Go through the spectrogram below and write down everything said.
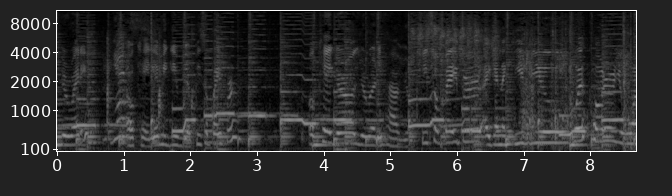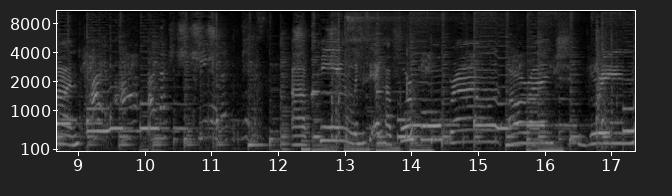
You ready? Yes. Okay, let me give you a piece of paper. Okay, girl, you already have your piece of paper. I'm gonna give you what color you want. I, I, I like to see it like. Uh, pink. Let me see. I have purple, brown, orange, green,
